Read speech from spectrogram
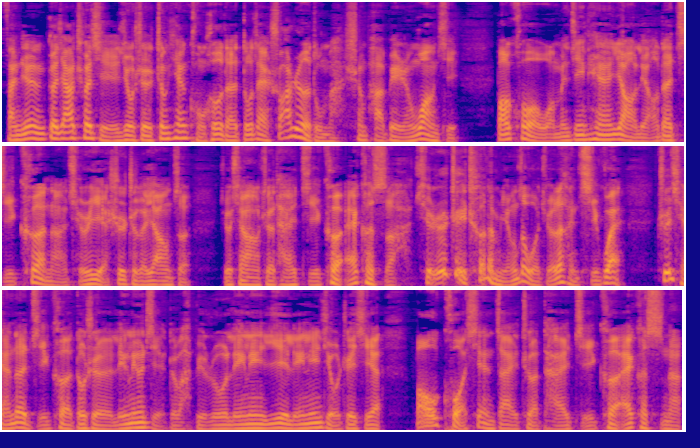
反正各家车企就是争先恐后的都在刷热度嘛，生怕被人忘记。包括我们今天要聊的极客呢，其实也是这个样子。就像这台极客 X 啊，其实这车的名字我觉得很奇怪。之前的极客都是零零几，对吧？比如零零一、零零九这些，包括现在这台极客 X 呢，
